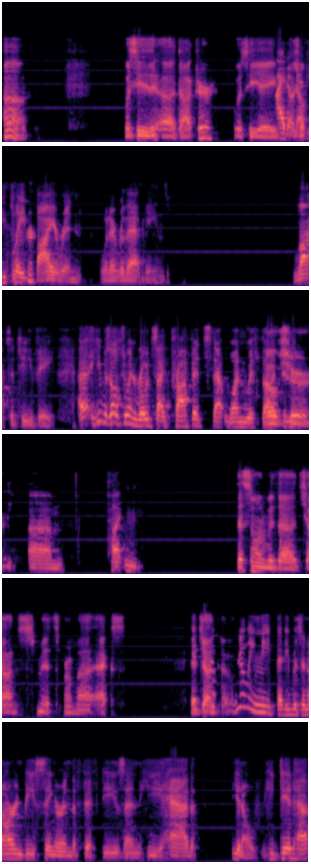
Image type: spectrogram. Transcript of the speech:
Huh. Was he a doctor? Was he a I don't know. He played? Byron, whatever that means. Lots of TV. Uh, he was also in Roadside Prophets, that one with uh, Oh, sure. Um, Hutton. That's the one with uh, John Smith from uh, X. It's John Doe. really neat that he was an R&B singer in the 50s and he had, you know, he did have,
